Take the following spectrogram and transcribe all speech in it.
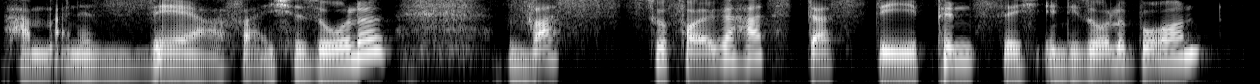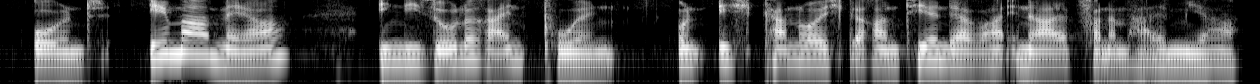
haben eine sehr weiche Sohle, was zur Folge hat, dass die Pins sich in die Sohle bohren und immer mehr in die Sohle reinpulen. Und ich kann euch garantieren, der war innerhalb von einem halben Jahr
